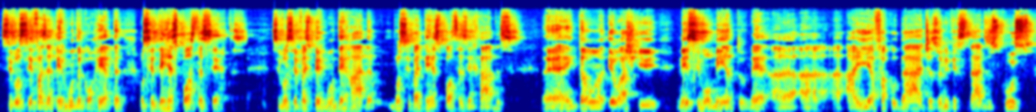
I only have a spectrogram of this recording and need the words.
Se você faz a pergunta correta, você tem respostas certas. Se você faz pergunta errada, você vai ter respostas erradas. Né? Então, eu acho que nesse momento, né, a, a, aí a faculdade, as universidades, os cursos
